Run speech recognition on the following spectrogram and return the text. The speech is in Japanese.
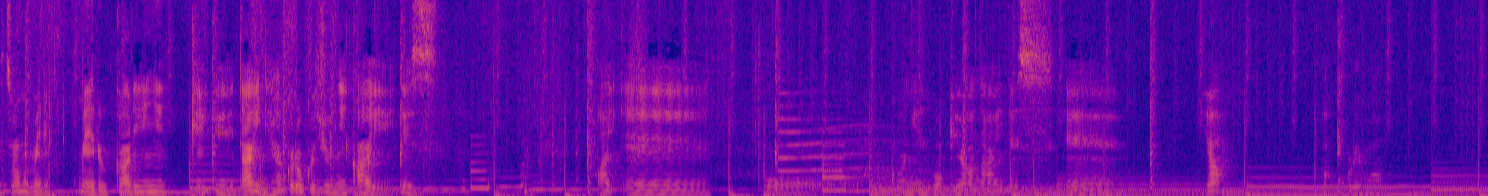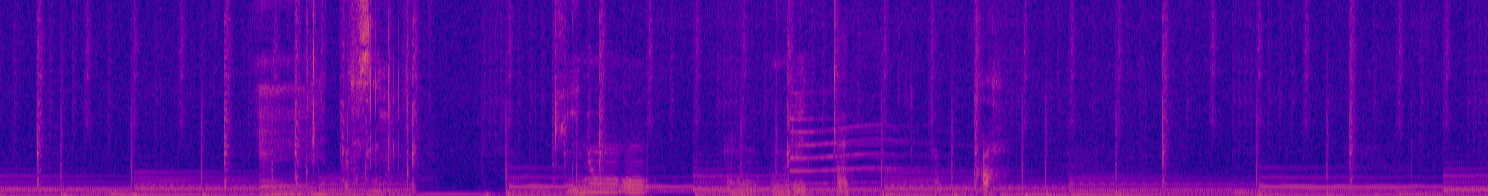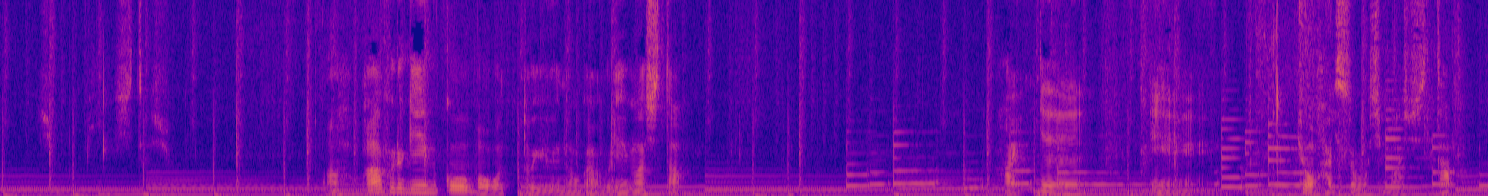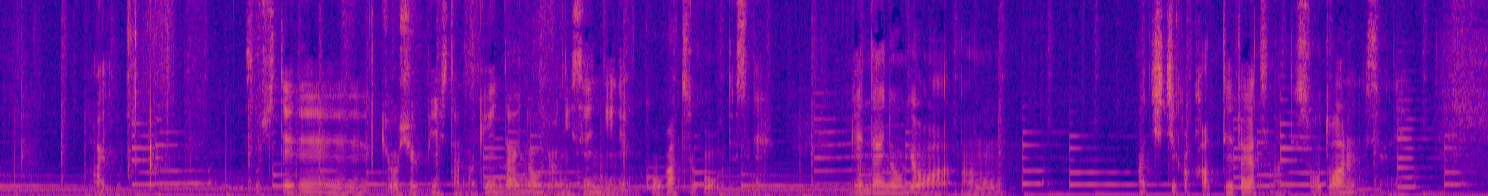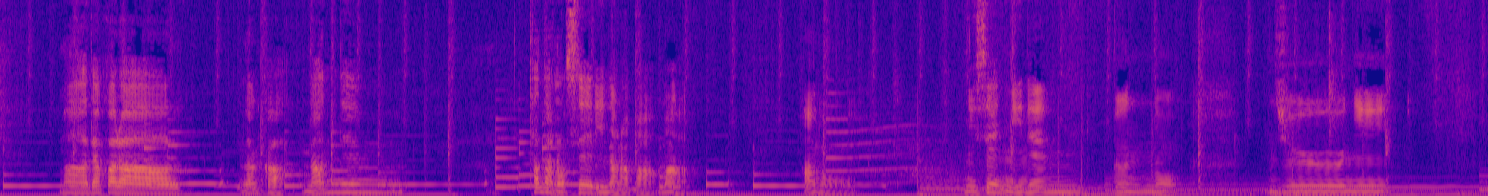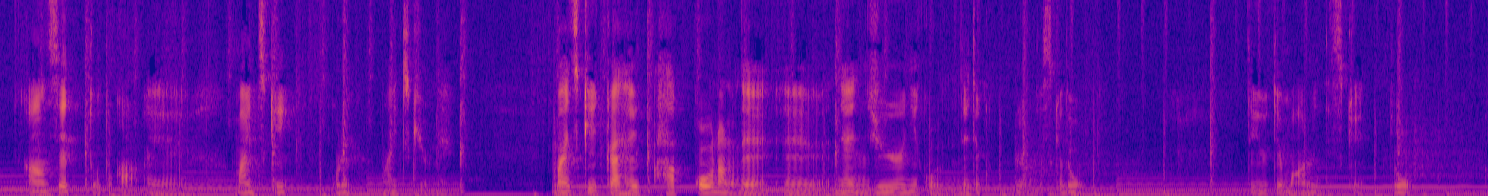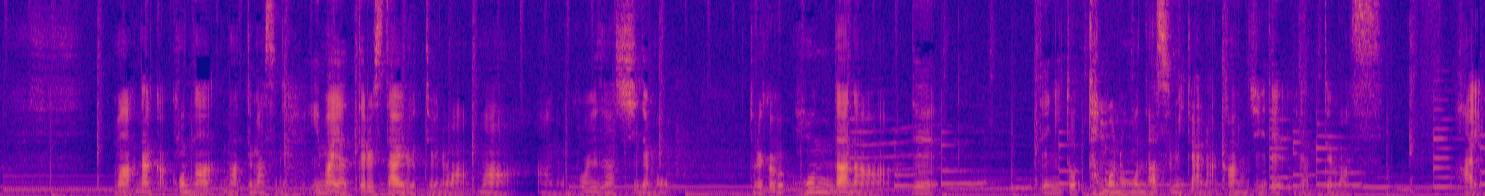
達夫のメメルカリ日記第262回です。はいえー、っと特に動きはないです。えー、いやあこれはえー、っとですね昨日あ。パワフルゲーム工房というのが売れました。はい。で、えー、今日配送しました。はい。そして、えー、今日出品したのは現代農業2002年5月号ですね。現代農業はあの、まあ、父が買ってたやつなんで相当あるんですよね。まあだからなんか何年ただの整理ならばまああの2002年分の12巻セットとか、えー、毎月これ毎月よね。毎月1回発行なので、えー、年12個出てくるんですけどっていう手もあるんですけどまあなんかこんななってますね。今やってるスタイルっていうのはまああのこういう雑誌でもとにかく本棚で手に取ったものを出すみたいな感じでやってます。はい。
